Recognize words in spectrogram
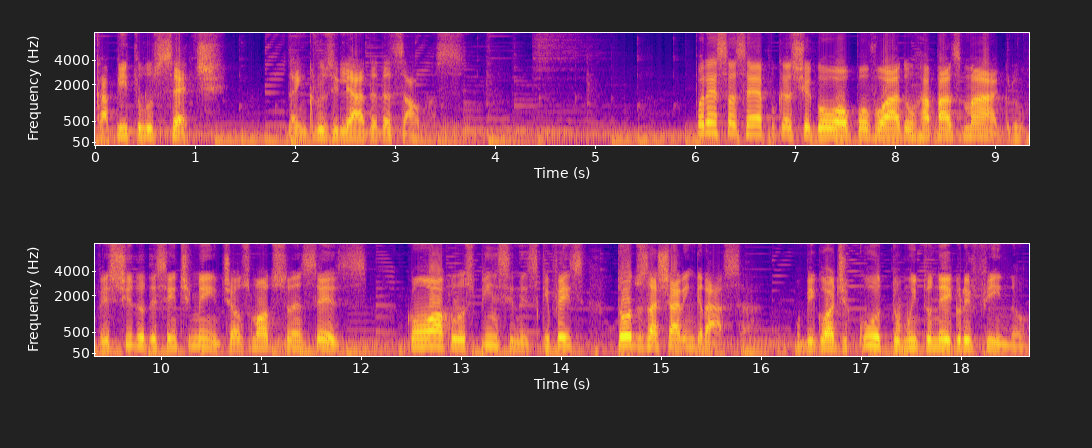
capítulo 7 da Encruzilhada das Almas. Por essas épocas chegou ao povoado um rapaz magro, vestido decentemente aos modos franceses, com óculos píncines que fez todos acharem graça, um bigode curto, muito negro e fino,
